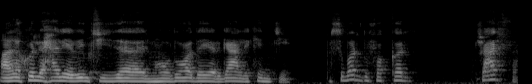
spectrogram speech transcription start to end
على كل حال يا بنتي ده الموضوع ده يرجع لك انتي بس برضو فكري. مش عارفة.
